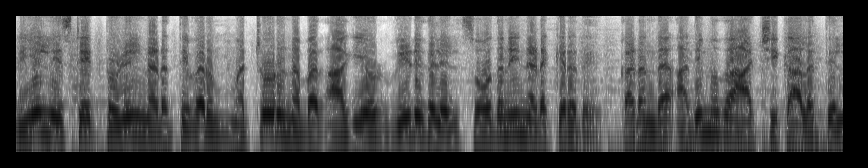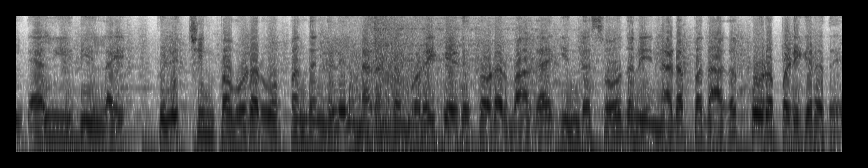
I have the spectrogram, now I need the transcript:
ரியல் எஸ்டேட் தொழில் நடத்தி வரும் மற்றொரு நபர் ஆகியோர் வீடுகளில் சோதனை நடக்கிறது. கடந்த அதிமுக ஆட்சி காலத்தில் எல்இடி லைட் பிளிச்சிங் பவுடர் ஒப்பந்தங்களில் நடந்த முறைகேடு தொடர்பாக இந்த சோதனை நடப்பதாக கூறப்படுகிறது.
